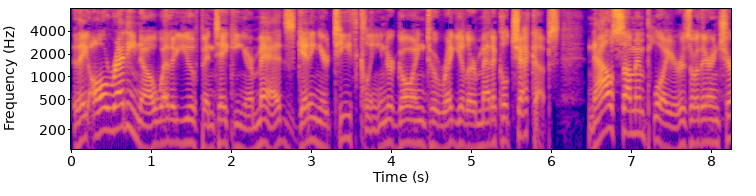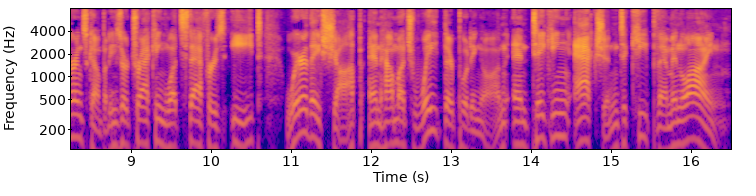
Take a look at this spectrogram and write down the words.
they already know whether you've been taking your meds, getting your teeth cleaned, or going to regular medical checkups. Now, some employers or their insurance companies are tracking what staffers eat, where they shop, and how much weight they're putting on, and taking action to keep them in line.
